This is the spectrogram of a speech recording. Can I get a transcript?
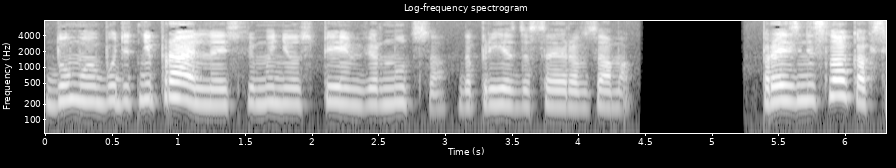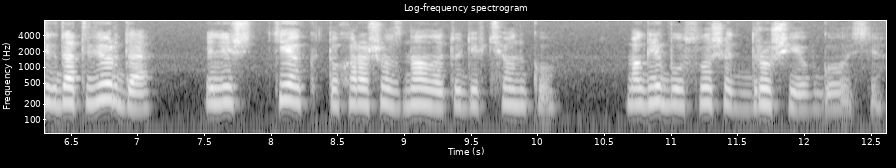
Думаю, будет неправильно, если мы не успеем вернуться до приезда Саэра в замок». Произнесла, как всегда, твердо, и лишь те, кто хорошо знал эту девчонку, могли бы услышать дрожь ее в голосе.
